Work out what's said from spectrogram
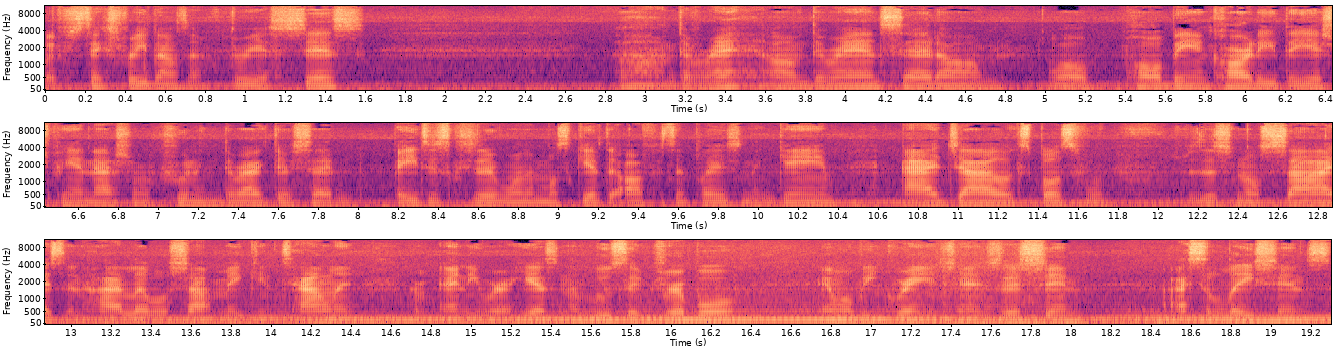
with six rebounds and three assists. Um, Durant, um, Durant said, um, well, Paul Biancardi, the ESPN national recruiting director, said Bates is considered one of the most gifted offensive players in the game. Agile, explosive with positional size, and high level shot making talent from anywhere. He has an elusive dribble and will be great in transition, isolations,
